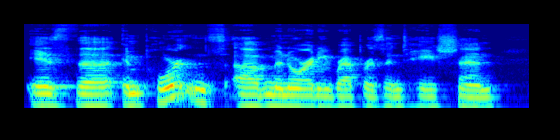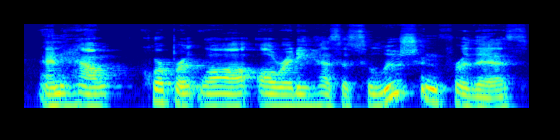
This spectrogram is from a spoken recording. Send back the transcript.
is the importance of minority representation and how corporate law already has a solution for this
